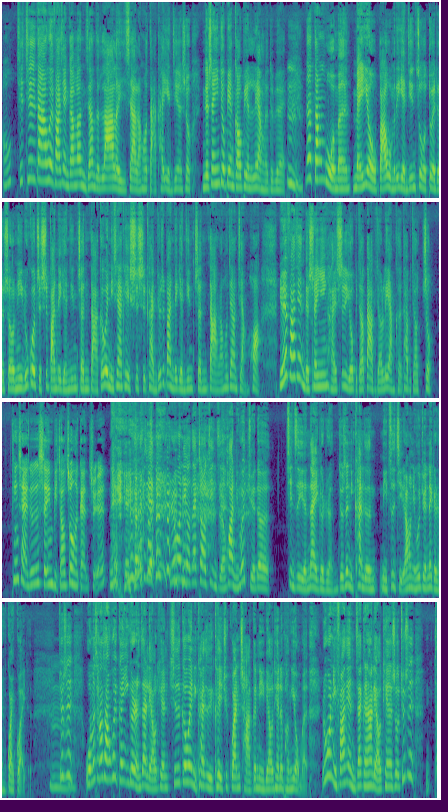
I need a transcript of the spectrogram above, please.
哦，其实其实大家会发现，刚刚你这样子拉了一下，然后打开眼睛的时候，你的声音就变高变亮了，对不对？嗯。那当我们没有把我们的眼睛做对的时候，你如果只是把你的眼睛睁大，各位你现在可以试试看，你就是把你的眼睛睁大，然后这样讲话，你会发现你的声音还是有比较大、比较亮，可是它比较重。听起来就是声音比较重的感觉，而且如果你有在照镜子的话，你会觉得镜子里的那一个人，就是你看着你自己，然后你会觉得那个人怪怪的。嗯，就是我们常常会跟一个人在聊天，其实各位你开始可以去观察跟你聊天的朋友们，如果你发现你在跟他聊天的时候，就是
